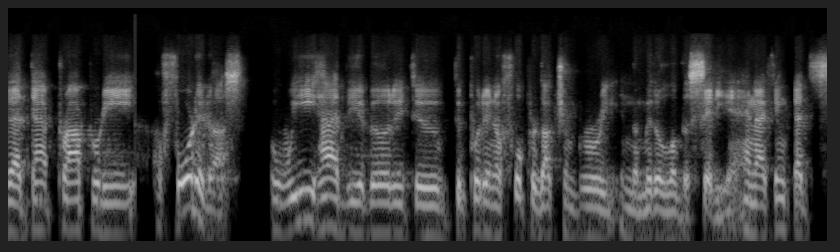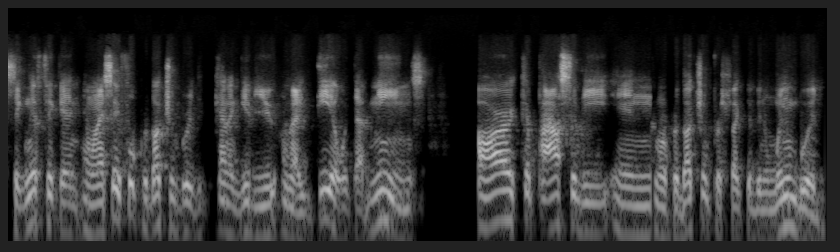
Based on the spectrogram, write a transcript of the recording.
that that property afforded us, we had the ability to, to put in a full production brewery in the middle of the city. And I think that's significant. And when I say full production brewery, to kind of give you an idea what that means, our capacity in from a production perspective in Wynwood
